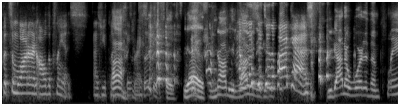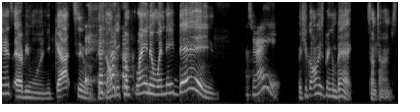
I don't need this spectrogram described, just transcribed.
put some water in all the plants, as you like ah, to say, right? yes, you know I'll be loving it. listen it. to the podcast. you gotta water them plants, everyone. You got to. Don't be complaining when they dead. That's right but you can always bring them back sometimes.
